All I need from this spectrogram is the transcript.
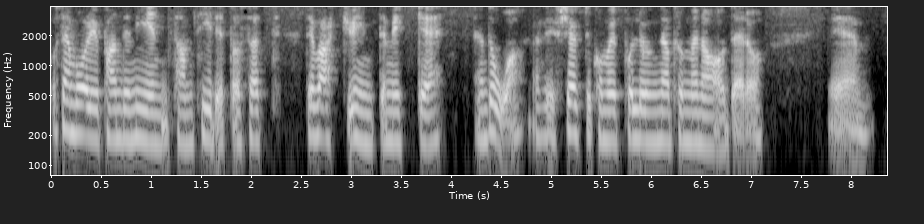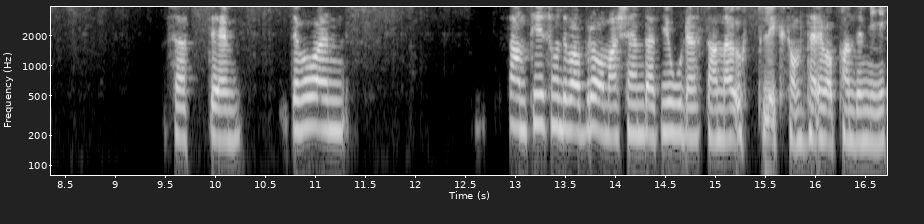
Och sen var det ju pandemin samtidigt då, så att det vart ju inte mycket ändå. Vi försökte komma ut på lugna promenader. Och, eh, så att eh, det var en... Samtidigt som det var bra, man kände att jorden stannade upp liksom när det var pandemi.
